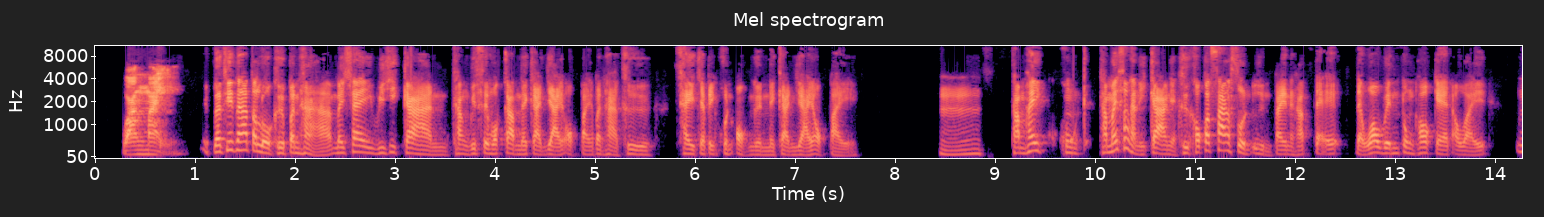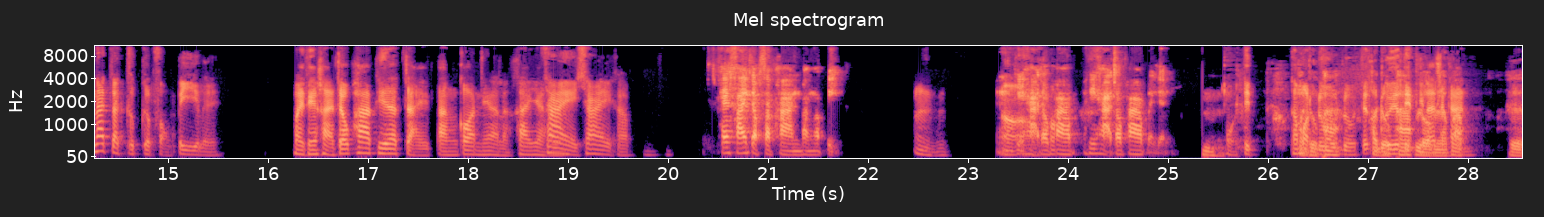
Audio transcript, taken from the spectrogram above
ๆวางใหม่ และที่น่าตลกคือปัญหาไม่ใช่วิธีการทางวิศวกรรมในการย้ายออกไปปัญหาคือ ใครจะเป็นคนออกเงินในการย้ายออกไป อืม ทำให้คงทำให้สถานีกลางเนี่ยคือเขาก็สร้างส่วนอื่นไปนะครับ แต่แต่ว่าเว้นตรงท่อแก๊สเอาไว้ น่าจะเกือบเกือบสองปีเลย หมายถึงหาเจ้าภาพที่จะจ่ายตังค์ก้อนเนี่ยเหรอค่าอย่างใช่ใช่ครับ คล้ายๆกับสะพานบางกะปิอืมอืมอ๋อที่หาเจ้าภาพที่หาเจ้าภาพเหมือนกันอืมโอ้ติดทั้งหมดขอดูภาพดูขอดูจะภาติพดรวรามชแล้วกาก็รเออ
